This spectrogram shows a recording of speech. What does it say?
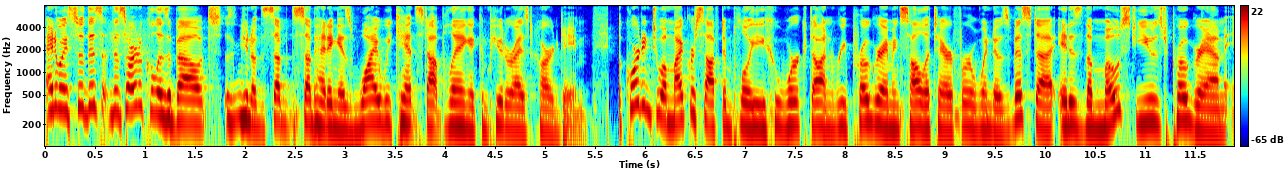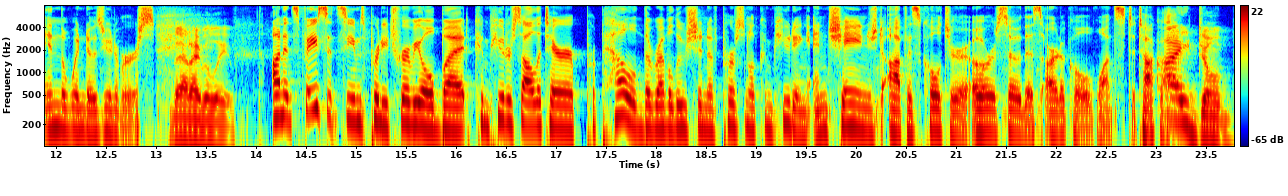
Anyway, so this this article is about you know the sub subheading is why we can't stop playing a computerized card game. According to a Microsoft employee who worked on reprogramming Solitaire for Windows Vista, it is the most used program in the Windows universe. That I believe. On its face, it seems pretty trivial, but computer solitaire propelled the revolution of personal computing and changed office culture, or so this article wants to talk about. I don't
